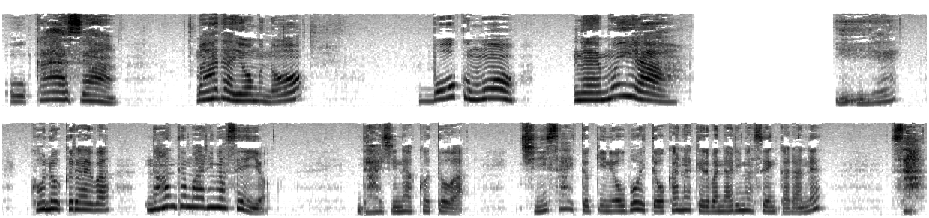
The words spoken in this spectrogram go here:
お母さん、まだ読むの？僕も眠いや。いいえ、このくらいは何でもありませんよ。大事なことは小さい時に覚えておかなければなりませんからね。さあ、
